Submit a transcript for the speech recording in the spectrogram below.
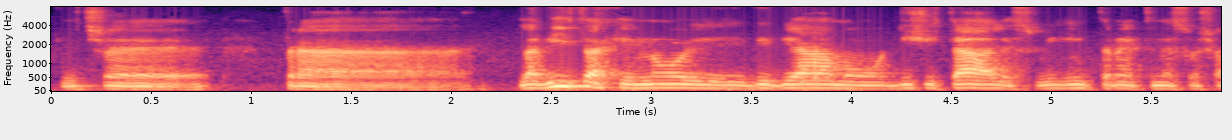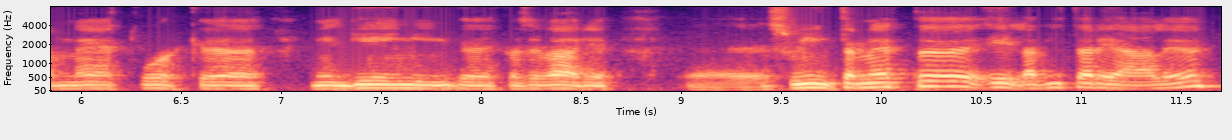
che c'è tra la vita che noi viviamo digitale su internet, nei social network, nel gaming, cose varie, eh, su internet e la vita reale,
